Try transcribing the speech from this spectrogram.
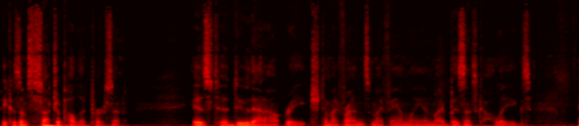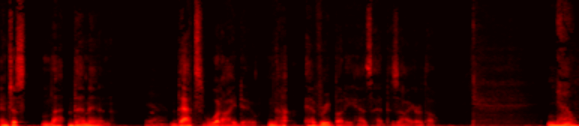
because I'm such a public person, is to do that outreach to my friends and my family and my business colleagues and just let them in. Yeah. That's what I do. Not everybody has that desire, though. No,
